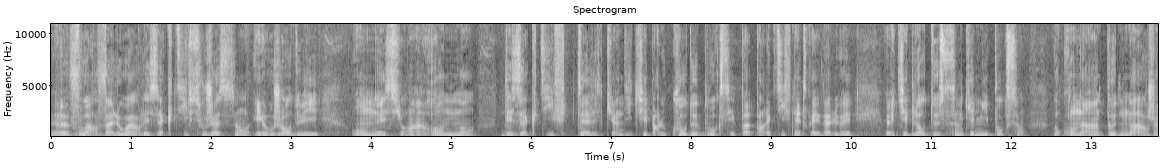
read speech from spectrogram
euh, voir valoir les actifs sous-jacents. Et aujourd'hui, on est sur un rendement des actifs tels qu'indiqués par le cours de bourse et pas par l'actif net réévalué, euh, qui est de l'ordre de 5,5%. Donc on a un peu de marge,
